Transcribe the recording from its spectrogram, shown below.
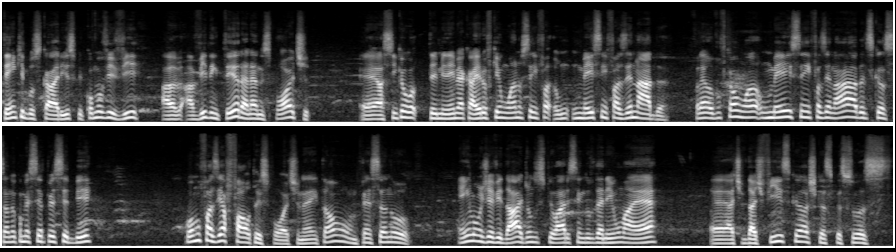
têm que buscar isso, porque como eu vivi a, a vida inteira né, no esporte, é, assim que eu terminei minha carreira, eu fiquei um ano sem um, um mês sem fazer nada. Falei, ah, eu vou ficar um, um, mês sem fazer nada, descansando. Eu comecei a perceber como fazia falta o esporte, né? Então, pensando em longevidade, um dos pilares, sem dúvida nenhuma, é, é atividade física. Acho que as pessoas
